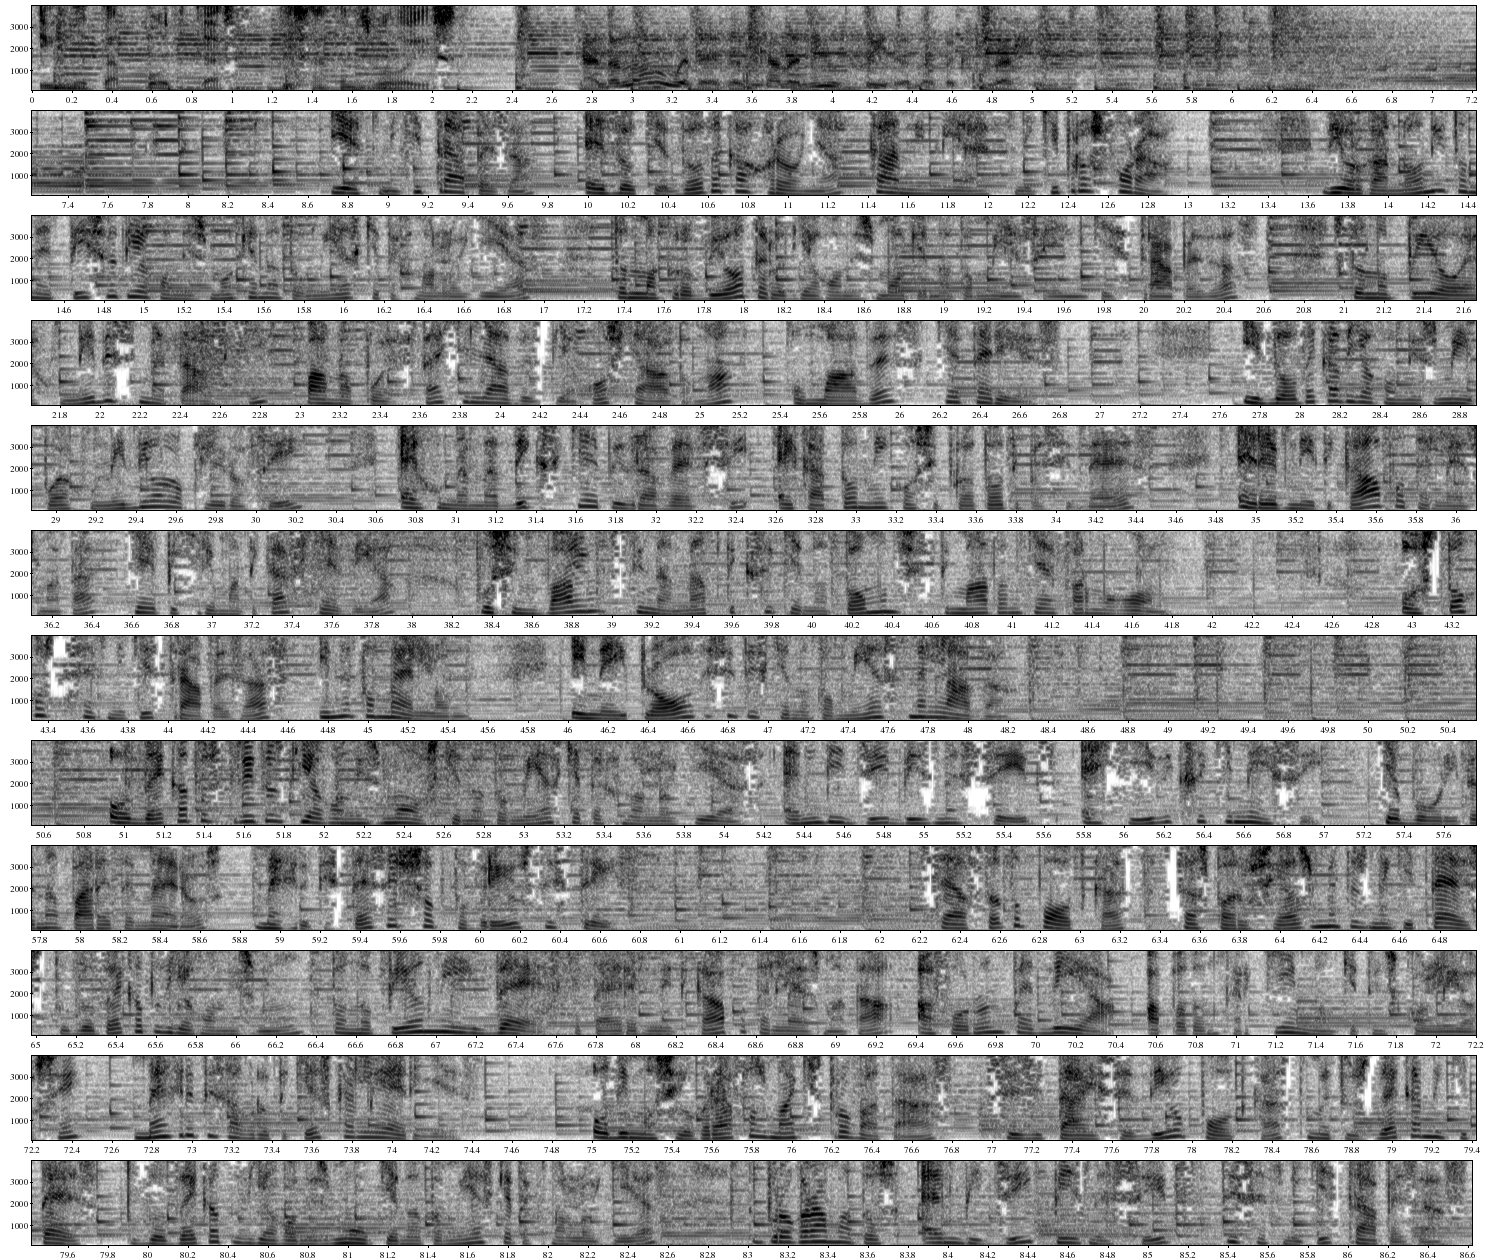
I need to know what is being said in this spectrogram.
Είναι τα podcast της Athens Voice. And along with it has come a new freedom of expression. Η Εθνική Τράπεζα εδώ και 12 χρόνια κάνει μια εθνική προσφορά. Διοργανώνει τον ετήσιο διαγωνισμό καινοτομία και τεχνολογίας, τον μακροβιότερο διαγωνισμό καινοτομία Ελληνικής Τράπεζας, στον οποίο έχουν ήδη συμμετάσχει πάνω από 7.200 άτομα, ομάδες και εταιρείες. Οι 12 διαγωνισμοί που έχουν ήδη ολοκληρωθεί έχουν αναδείξει και επιβραβεύσει 120 πρωτότυπες ιδέες, ερευνητικά αποτελέσματα και επιχειρηματικά σχέδια που συμβάλλουν στην ανάπτυξη καινοτόμων συστημάτων και εφαρμογών. Ο στόχος της Εθνικής Τράπεζας είναι το μέλλον. Είναι η προώθηση της καινοτομίας στην Ελλάδα. Ο 13ος διαγωνισμός καινοτομίας και τεχνολογίας NBG Business Seeds έχει ήδη ξεκινήσει και μπορείτε να πάρετε μέρος μέχρι τις 4 Οκτωβρίου στις 3. Σε αυτό το podcast σας παρουσιάζουμε τους νικητές του 12ου διαγωνισμού, των οποίων οι ιδέες και τα ερευνητικά αποτελέσματα αφορούν παιδεία από τον καρκίνο και την σκολίωση μέχρι τις αγροτικές καλλιέργειες. Ο δημοσιογράφος Μάκης Προβατάς συζητάει σε δύο podcast με τους 10 νικητές του 12ου διαγωνισμού καινοτομίας και τεχνολογίας του προγράμματος NBG Business Seeds της Εθνικής Τράπεζας.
